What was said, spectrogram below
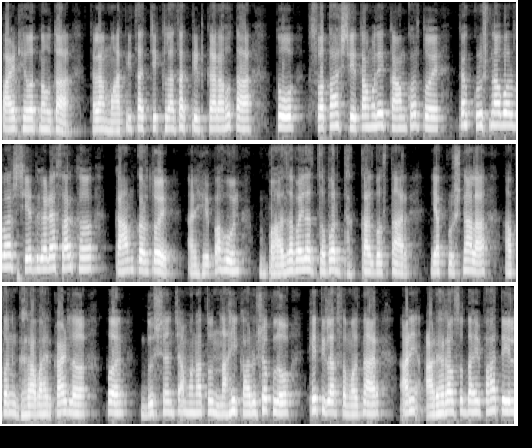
पाय ठेवत नव्हता त्याला मातीचा चिखलाचा तिटकारा होता तो स्वतः शेतामध्ये काम करतोय त्या कृष्णाबरोबर शेतगड्यासारखं काम करतोय. आणि हे पाहून बाजाबाईला जबर धक्काच बसणार. या कृष्णाला आपण घराबाहेर काढलं पण दुष्यंतच्या मनातून नाही काढू शकलो हे तिला समजणार आणि आढळरावसुद्धा हे पाहतील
